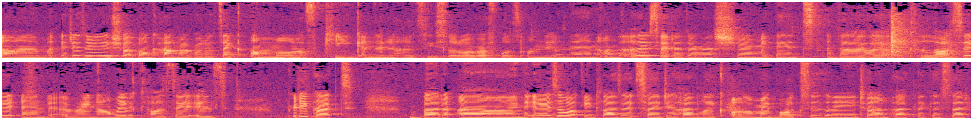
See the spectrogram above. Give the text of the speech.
um it doesn't really show up on camera but it's like a mauve pink and then it has these little ruffles on it. And then on the other side of the restroom it's the closet and right now my closet is pretty packed. But um it is a walk-in closet so i do have like all of my boxes that i need to unpack like i said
